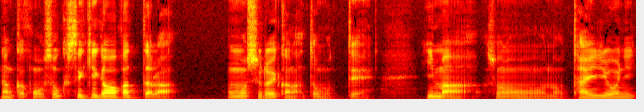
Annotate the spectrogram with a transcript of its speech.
なんかこう足跡が分かったら面白いかなと思って今その大量に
